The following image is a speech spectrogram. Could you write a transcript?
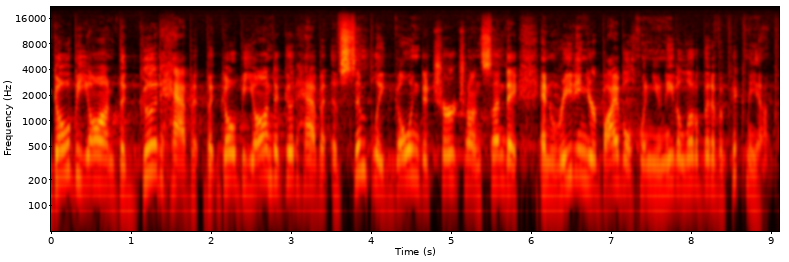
go beyond the good habit, but go beyond a good habit of simply going to church on Sunday and reading your Bible when you need a little bit of a pick me up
